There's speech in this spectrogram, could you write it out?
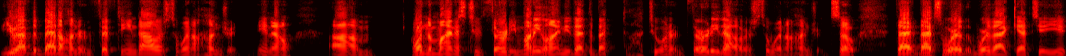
you have to bet $115 to win 100, you know. Um on the minus 230 money line, you'd have to bet $230 to win 100. So that that's where where that gets you. You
